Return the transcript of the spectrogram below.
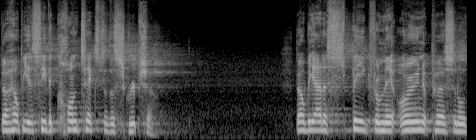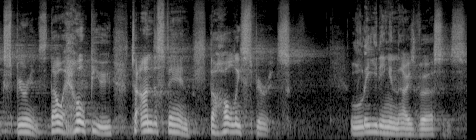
They'll help you to see the context of the Scripture. They'll be able to speak from their own personal experience. They'll help you to understand the Holy Spirit's leading in those verses.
